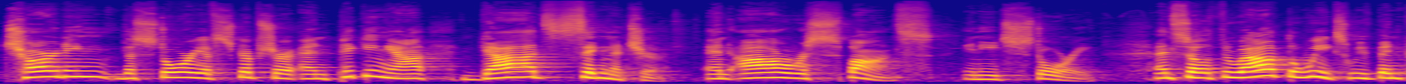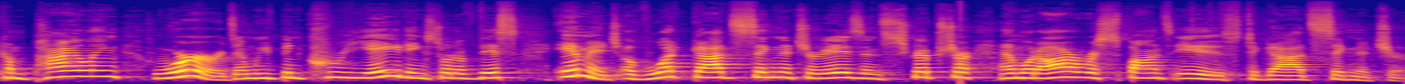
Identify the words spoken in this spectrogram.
charting the story of Scripture and picking out God's signature and our response in each story. And so throughout the weeks, we've been compiling words and we've been creating sort of this image of what God's signature is in Scripture and what our response is to God's signature.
